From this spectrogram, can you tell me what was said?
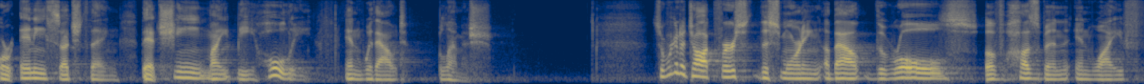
or any such thing, that she might be holy and without blemish. So, we're going to talk first this morning about the roles of husband and wife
